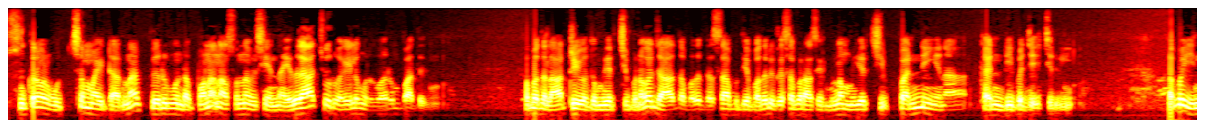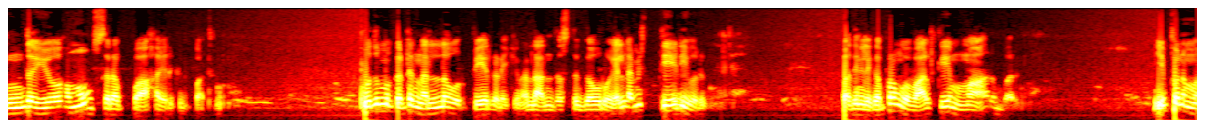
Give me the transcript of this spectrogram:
சுக்கிரன் உச்சமாயிட்டாருன்னா பெருங்குண்ட போனால் நான் சொன்ன விஷயம் தான் எதாச்சும் ஒரு வகையில் உங்களுக்கு வரும் பார்த்துக்கோங்க அப்போ அந்த லாட்ரி வந்து முயற்சி பண்ணுங்க ஜாதகத்தை பார்த்து தசாபதியை பார்த்து ரிஷபராசியின் மூலம் முயற்சி பண்ணீங்கன்னா கண்டிப்பாக ஜெயிச்சிருவீங்க. அப்போ இந்த யோகமும் சிறப்பாக இருக்குது பார்த்துக்கோங்க பொதுமக்கள்கிட்ட நல்ல ஒரு பேர் கிடைக்கும். நல்ல அந்தஸ்து கௌரவம் எல்லாமே தேடி வருங்க. பதினேழுக்கு அப்புறம் உங்க வாழ்க்கையே மாறும் பாருங்க. இப்ப நம்ம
